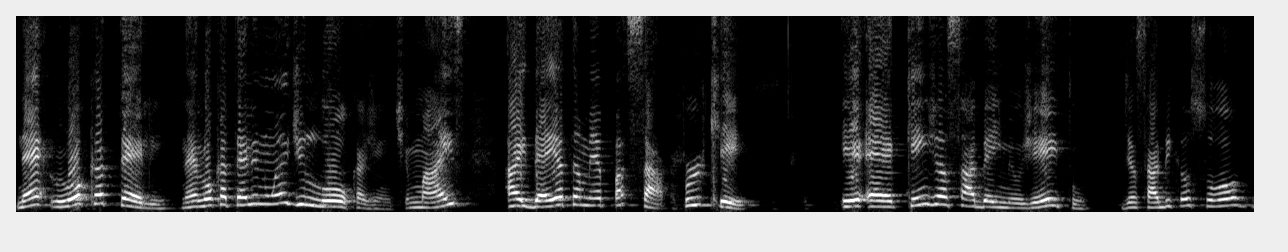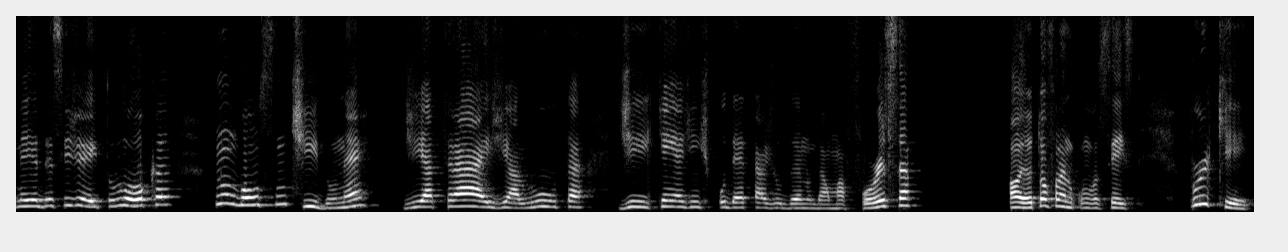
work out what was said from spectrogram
né? Locatelli, né? Locatelli não é de louca, gente, mas a ideia também é passar. Por quê? E, é, quem já sabe aí meu jeito, já sabe que eu sou meio desse jeito, louca num bom sentido, né? De ir atrás, de a luta, de quem a gente puder estar tá ajudando, dar uma força. Ó, eu tô falando com vocês, por quê?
